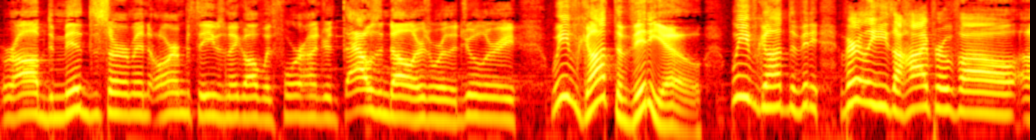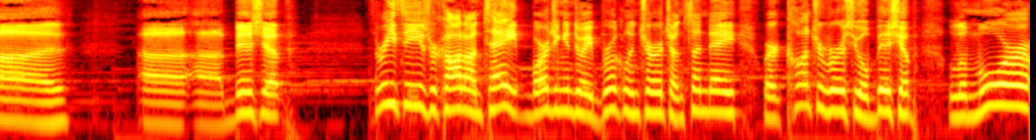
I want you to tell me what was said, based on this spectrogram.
robbed mid sermon. Armed thieves make off with four hundred thousand dollars worth of jewelry. We've got the video. We've got the video. Apparently, he's a high profile uh, uh, uh, bishop Three thieves were caught on tape barging into a Brooklyn church on Sunday where controversial Bishop Lamor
